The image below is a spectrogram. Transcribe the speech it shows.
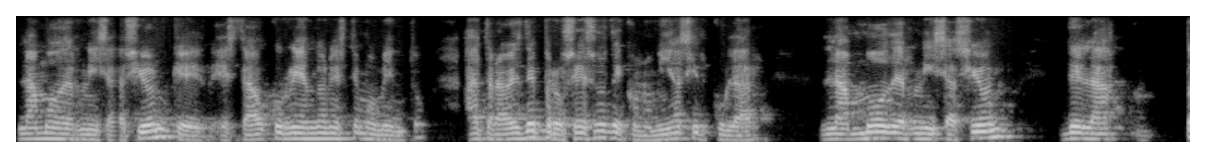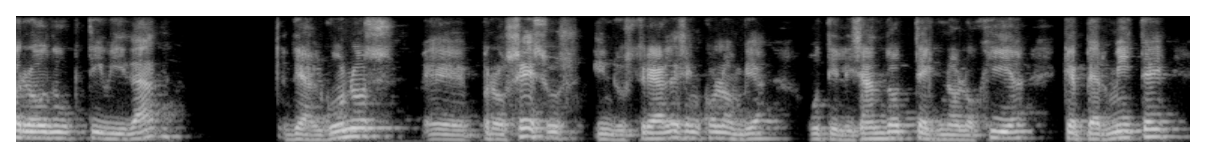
la modernización que está ocurriendo en este momento a través de procesos de economía circular, la modernización de la productividad de algunos eh, procesos industriales en Colombia utilizando tecnología que permite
